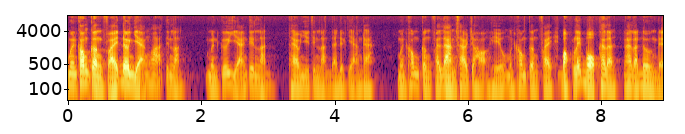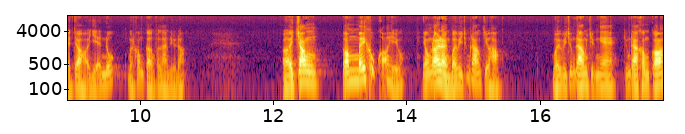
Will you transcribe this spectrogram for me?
Mình không cần phải đơn giản hóa tin lành, mình cứ giảng tin lành theo như tin lành đã được giảng ra. Mình không cần phải làm sao cho họ hiểu, mình không cần phải bọc lấy bột hay là hay là đường để cho họ dễ nuốt, mình không cần phải làm điều đó. Ở trong có mấy khúc khó hiểu. Nhưng nói rằng bởi vì chúng ta không chịu học, bởi vì chúng ta không chịu nghe, chúng ta không có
